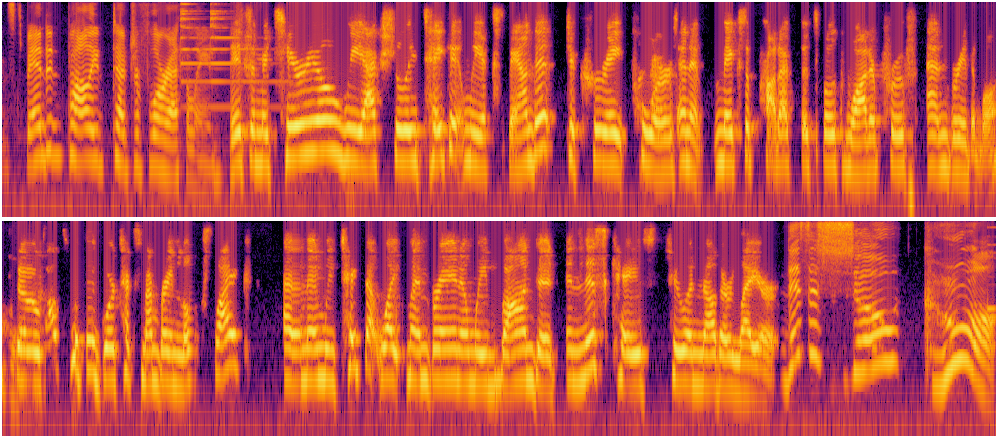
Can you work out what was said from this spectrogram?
Expanded polytetrafluoroethylene. It's a material we actually take it and we expand it to create pores, and it makes a product that's both waterproof and breathable. Oh. So that's what the Gore-Tex membrane looks like. And then we take that white membrane and we bond it, in this case, to another layer. This is so cool.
